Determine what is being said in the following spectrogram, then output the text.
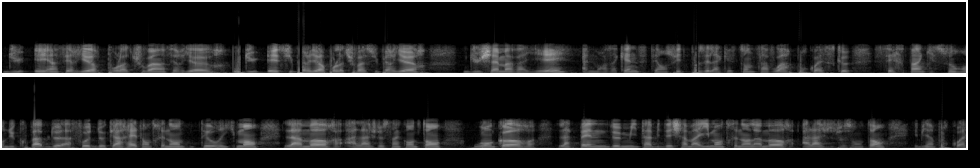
du et inférieur pour la tchouva inférieure, du et supérieur pour la tchouva supérieure du Shem Havayé. Anne s'était ensuite posé la question de savoir pourquoi est-ce que certains qui se sont rendus coupables de la faute de Karet entraînant théoriquement la mort à l'âge de 50 ans, ou encore la peine de Mitabi des Shamaïm entraînant la mort à l'âge de 60 ans, eh bien pourquoi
